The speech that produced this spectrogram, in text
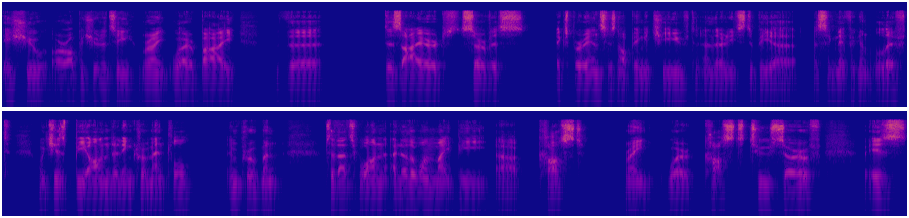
issue or opportunity, right? Whereby the desired service experience is not being achieved and there needs to be a, a significant lift, which is beyond an incremental improvement. So that's one. Another one might be uh, cost, right? Where cost to serve is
